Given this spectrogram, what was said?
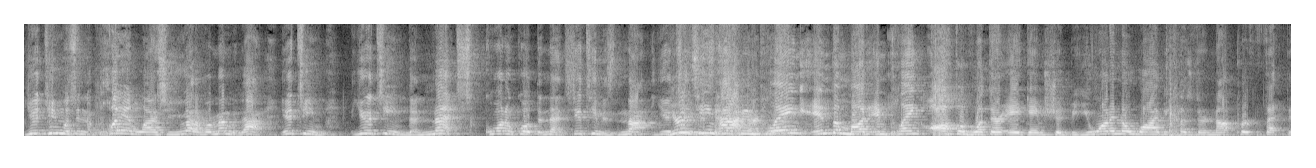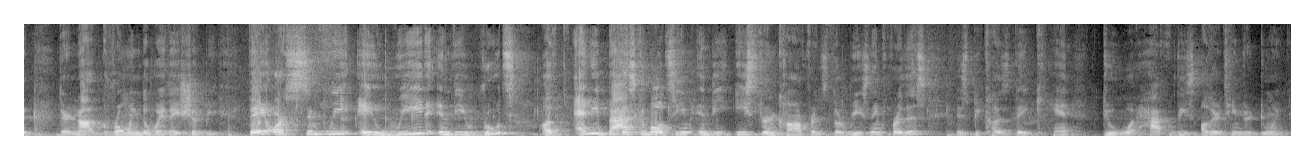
Your team was in the play-in last year. You gotta remember that. Your team, your team, the Nets, quote unquote, the Nets. Your team is not. Your, Your is team has been that good. playing in the mud and playing off of what their A game should be. You want to know why? Because they're not perfected. They're not growing the way they should be. They are simply a weed in the roots of any basketball team in the Eastern Conference. The reasoning for this is because they can't do what half of these other teams are doing.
